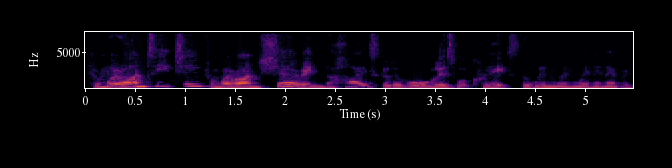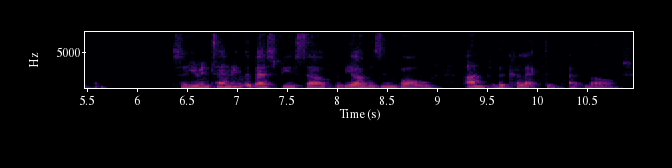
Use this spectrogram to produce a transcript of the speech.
From where I'm teaching, from where I'm sharing, the highest good of all is what creates the win win win in everything. So you're intending the best for yourself, for the others involved, and for the collective at large.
